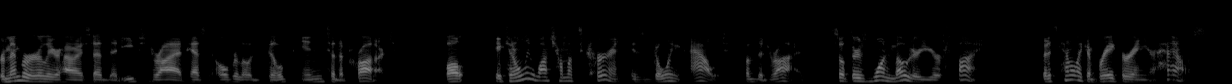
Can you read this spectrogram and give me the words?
Remember earlier how I said that each drive has an overload built into the product? Well, it can only watch how much current is going out of the drive. So if there's one motor, you're fine. But it's kind of like a breaker in your house.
